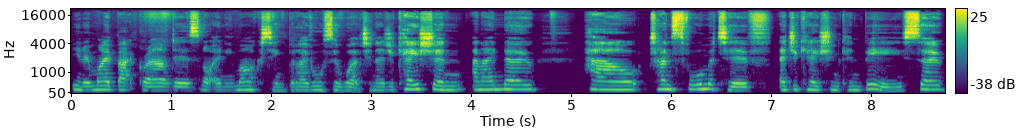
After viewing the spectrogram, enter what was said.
you know, my background is not only marketing, but I've also worked in education and I know how transformative education can be. So,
